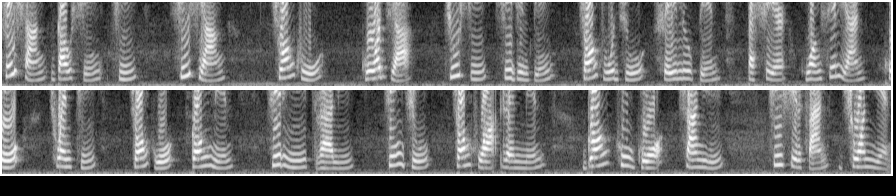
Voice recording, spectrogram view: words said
Hei Shang, Qi, Xi Xiang, Chuangku, Guo Jia, Zhu Xi, Xi Jinping, Zhang Zhu, Fei Lupin, Bashir, Wang Xilian, Hu, Chuan Ti, Zhonghu, Gong Min, Jiri Rali, Jingzhu, Zhonghua Renmin, Gong Huguo, Shang Chishiro-san, Chuan Yen.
